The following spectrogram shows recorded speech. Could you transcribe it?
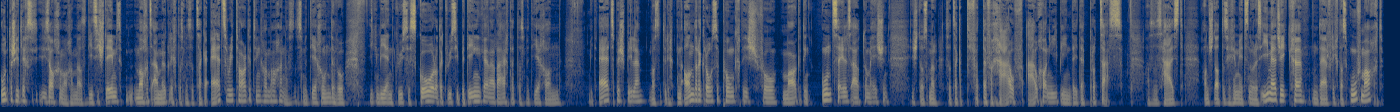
unterschiedliche Sachen machen. Also die Systeme machen es auch möglich, dass man sozusagen Ads-Retargeting machen kann. Also dass man die Kunden, die irgendwie einen gewissen Score oder gewisse Bedingungen erreicht hat, dass man die kann mit Ads bespielen. Was natürlich ein anderer großer Punkt ist von Marketing und Sales Automation, ist, dass man sozusagen den Verkauf auch kann einbinden in den Prozess. Also das heißt, anstatt dass ich ihm jetzt nur ein E-Mail schicke und er vielleicht das aufmacht,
